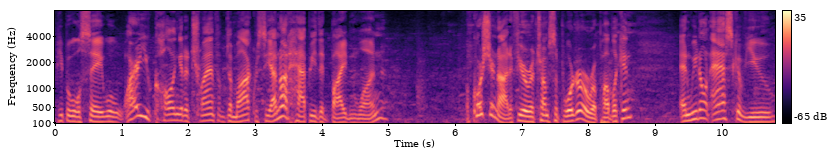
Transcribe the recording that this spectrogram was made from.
people will say, well, why are you calling it a triumph of democracy? I'm not happy that Biden won. Of course you're not if you're a Trump supporter or Republican. And we don't ask of you,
